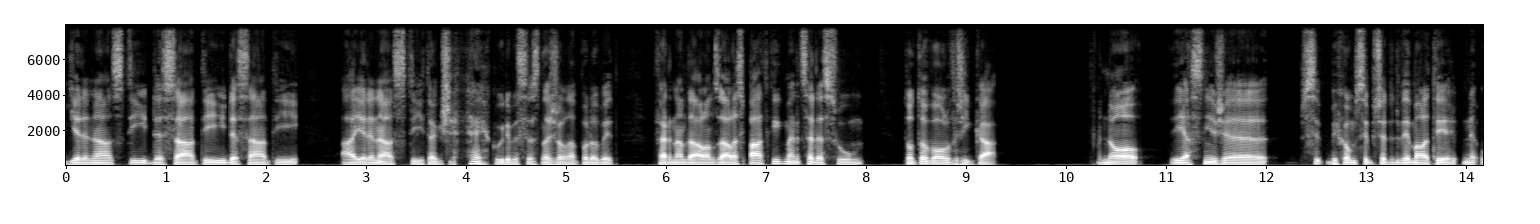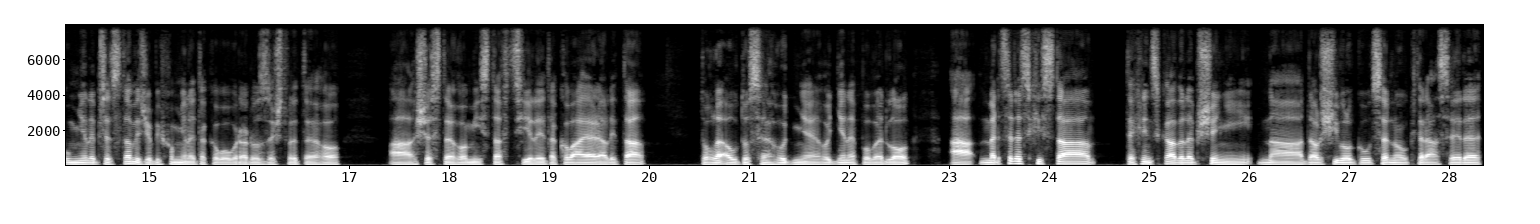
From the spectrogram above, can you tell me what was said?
jedenáctý, desátý, desátý a jedenáctý, takže jako kdyby se snažil napodobit Fernanda Alonso, ale zpátky k Mercedesům. Toto Wolf říká. No, jasně, že si, bychom si před dvěma lety neuměli představit, že bychom měli takovou radost ze čtvrtého a šestého místa v cíli. Taková je realita. Tohle auto se hodně, hodně nepovedlo a Mercedes chystá technická vylepšení na další velkou cenu, která se jede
